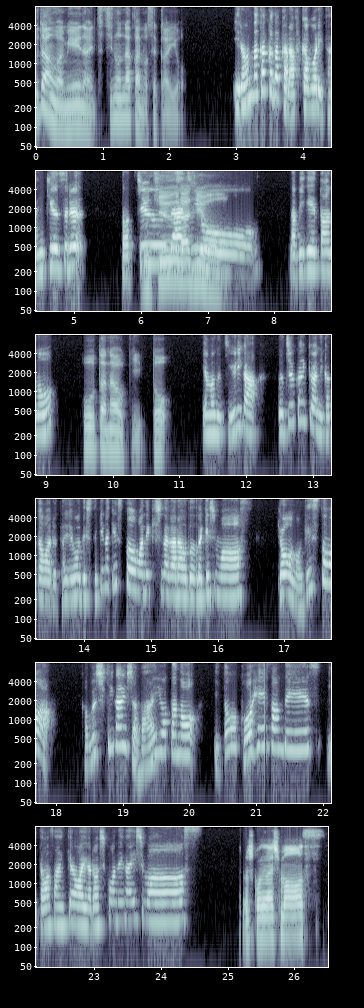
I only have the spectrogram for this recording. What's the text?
普段は見えない土の中の世界をいろんな角度から深掘り探求する途途中中ララジジオオ。ナビゲーターの太田直樹と山口ゆりが途中環境に関わる多様で素敵なゲストをお招きしながらお届けします。今日のゲストは株式会社バイオタの伊藤康平さんです。伊藤さん、今日はよろしくお願いします。よろしくお願いします。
